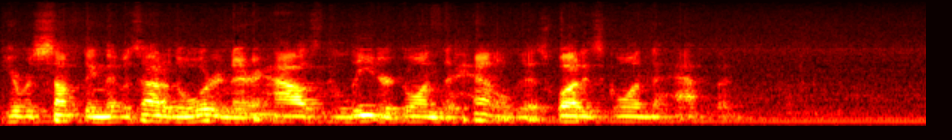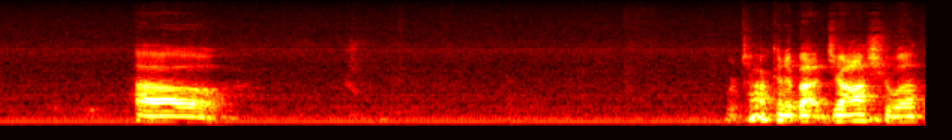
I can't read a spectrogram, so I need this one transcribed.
here was something that was out of the ordinary. How is the leader going to handle this? What is going to happen? Oh. We're talking about Joshua,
